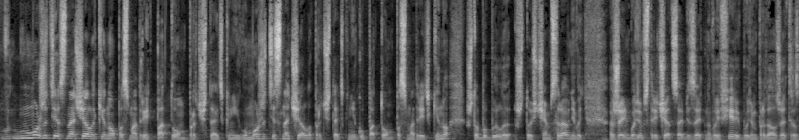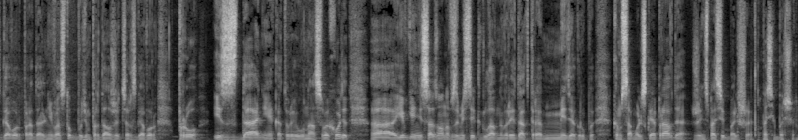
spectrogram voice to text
Можете сначала кино посмотреть, потом прочитать книгу. Можете сначала прочитать книгу, потом посмотреть кино, чтобы было что с чем сравнивать. Жень, будем встречаться обязательно в эфире, будем продолжать разговор про Дальний Восток, будем продолжать разговор про издания, которые у нас выходят. А, Евгений Сазонов, заместитель главного редактора медиагруппы «Комсомольская правда». Жень, спасибо большое. Спасибо большое.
